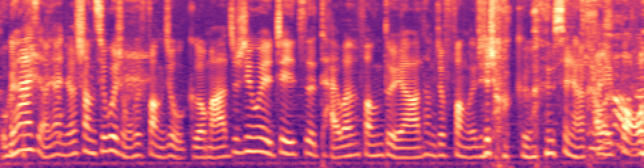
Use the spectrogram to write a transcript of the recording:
我跟大家讲一下，你知道上期为什么会放这首歌吗？就是因为这一次台湾方队啊，他们就放了这首歌，现场嗨爆，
